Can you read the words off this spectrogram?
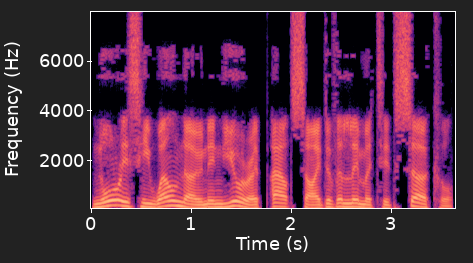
nor is he well known in Europe outside of a limited circle.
